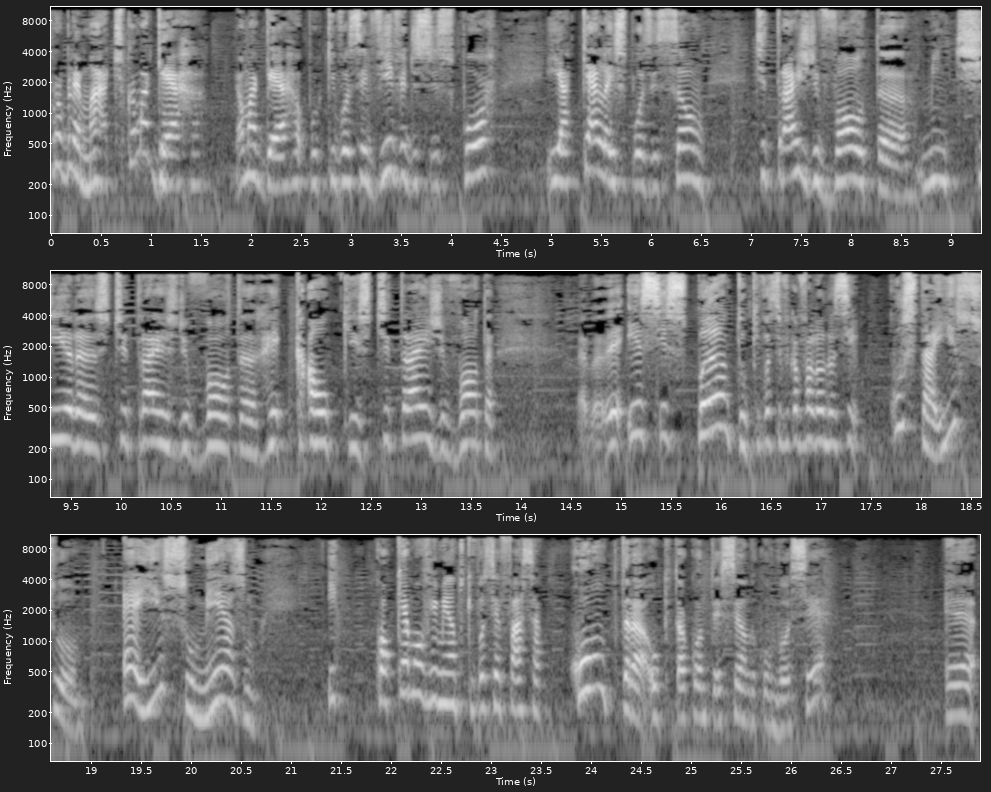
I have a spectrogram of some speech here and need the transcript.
problemático, é uma guerra. É uma guerra porque você vive de se expor e aquela exposição te traz de volta mentiras, te traz de volta recalques, te traz de volta eh, esse espanto que você fica falando assim: custa isso? É isso mesmo? E qualquer movimento que você faça contra o que está acontecendo com você, é,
